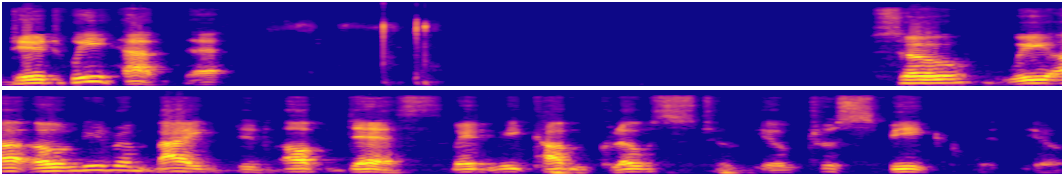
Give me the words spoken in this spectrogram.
Did we have that? So we are only reminded of death when we come close to you to speak with you.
